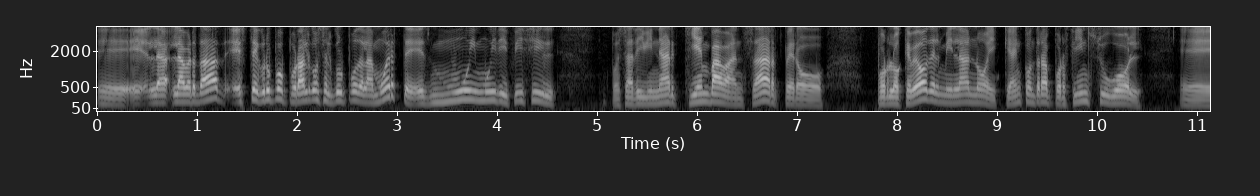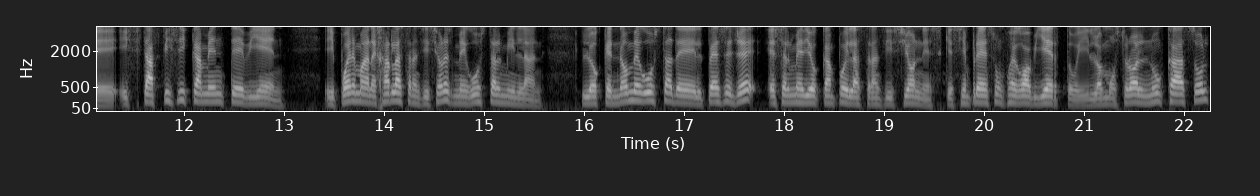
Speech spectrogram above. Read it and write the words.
Eh, la, la verdad, este grupo por algo es el grupo de la muerte. Es muy, muy difícil pues adivinar quién va a avanzar, pero por lo que veo del Milán hoy, que ha encontrado por fin su gol y está físicamente bien y puede manejar las transiciones, me gusta el Milán. Lo que no me gusta del PSG es el medio campo y las transiciones, que siempre es un juego abierto y lo mostró el Newcastle.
